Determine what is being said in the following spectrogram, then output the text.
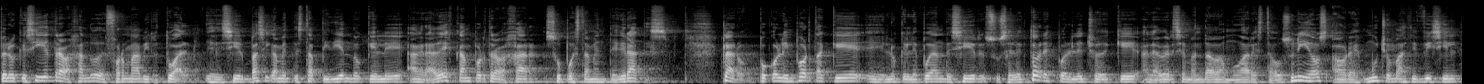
pero que sigue trabajando de forma virtual. Es decir, básicamente está pidiendo que le agradezcan por trabajar supuestamente gratis. Claro, poco le importa que eh, lo que le puedan decir sus electores por el hecho de que al haberse mandado a mudar a Estados Unidos, ahora es mucho más difícil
